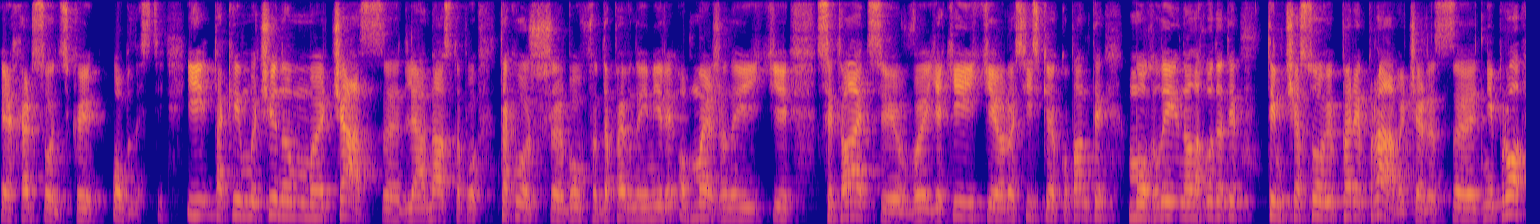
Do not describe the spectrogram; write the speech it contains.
Херсонської області. І таким чином час для наступу також був до певної міри обмежений ситуацією, в якій російські окупанти могли налагодити тимчасові переправи через е, Дніпро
